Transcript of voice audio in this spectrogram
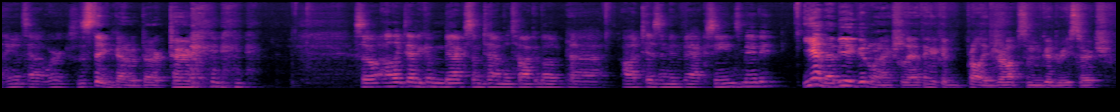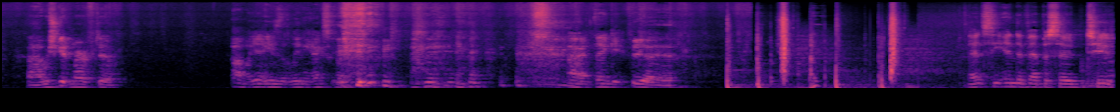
I think that's how it works. This is taking kind of a dark turn. So I'd like to have you come back sometime. We'll talk about uh, autism and vaccines, maybe. Yeah, that'd be a good one actually. I think I could probably drum up some good research. Uh, we should get Murph too. Oh yeah, he's the leading expert. All right, thank you. Yeah, yeah. That's the end of episode two.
